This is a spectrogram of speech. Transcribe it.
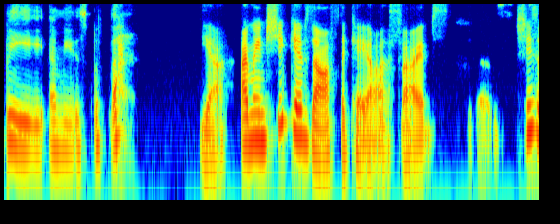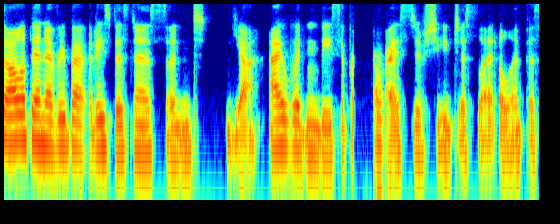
be amused with that. Yeah. I mean, she gives off the chaos vibes. She does. She's all up in everybody's business. And yeah, I wouldn't be surprised if she just let Olympus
